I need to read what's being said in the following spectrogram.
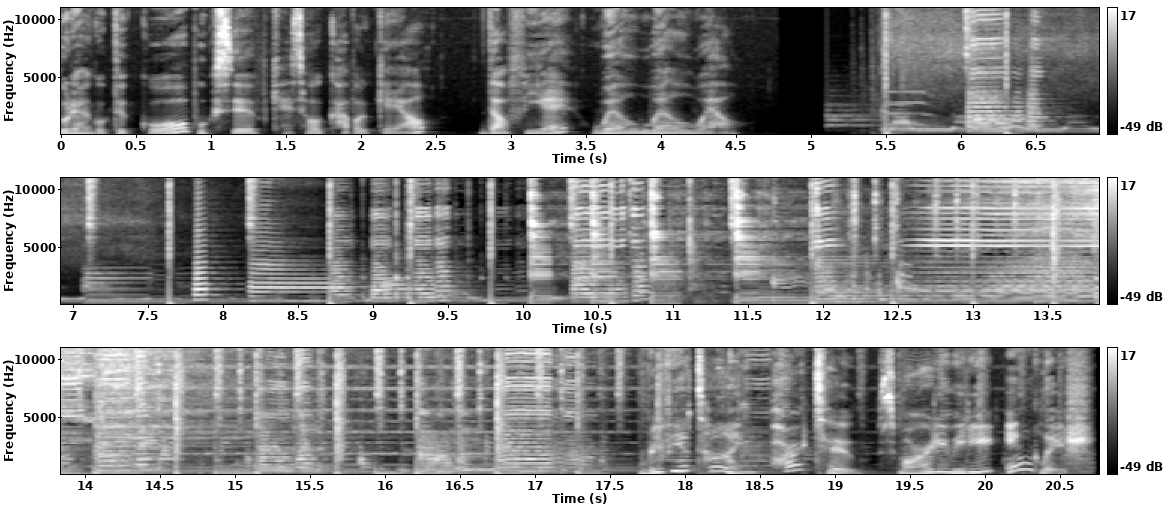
노래 한 곡 듣고 복습 계속 가볼게요. Duffy의 Well Well Well Review Time Part 2 Smarty Weedy English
